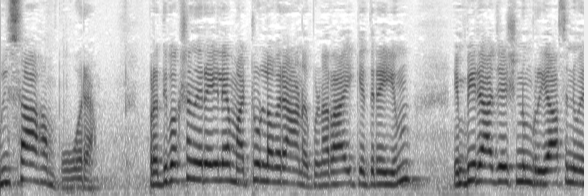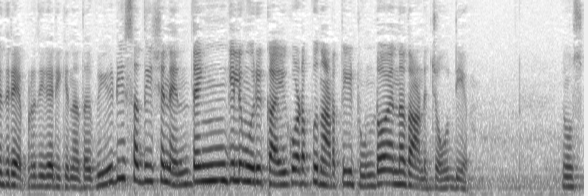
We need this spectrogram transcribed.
ഉത്സാഹം പോരാ. പ്രതിപക്ഷ നിരയിലെ മറ്റുള്ളവരാണ് പിണറായിക്കെതിരെയും എം പി രാജേഷിനും റിയാസിനുമെതിരെ പ്രതികരിക്കുന്നത്. വി ഡി സതീശൻ എന്തെങ്കിലും ഒരു കൈകൊടപ്പ് നടത്തിയിട്ടുണ്ടോ എന്നതാണ് ചോദ്യം. ന്യൂസ്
